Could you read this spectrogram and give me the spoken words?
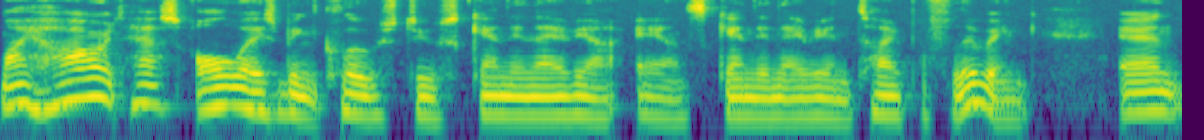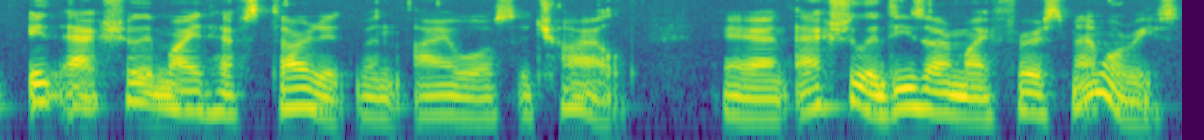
My heart has always been close to Scandinavia and Scandinavian type of living, and it actually might have started when I was a child. And actually, these are my first memories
